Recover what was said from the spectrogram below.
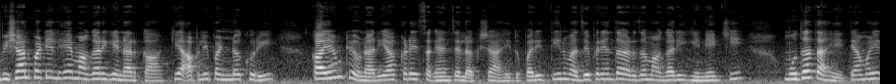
विशाल पाटील हे माघार घेणार का? की आपली बंडखोरी कायम ठेवणार? याकडे सगळ्यांचे लक्ष आहे. दुपारी तीन वाजेपर्यंत अर्ज माघारी घेण्याची मुदत आहे. त्यामुळे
